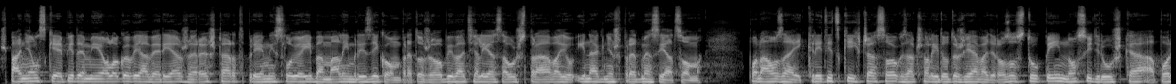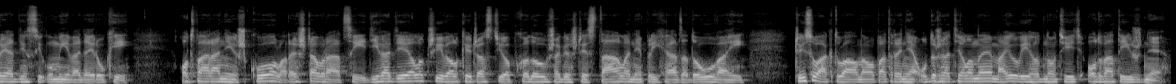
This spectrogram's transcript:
Španielskí epidemiológovia veria, že reštart priemyslu je iba malým rizikom, pretože obyvatelia sa už správajú inak než pred mesiacom. Po naozaj kritických časoch začali dodržiavať rozostupy, nosiť rúška a poriadne si umývať aj ruky. Otváranie škôl, reštaurácií, divadiel či veľkej časti obchodov však ešte stále neprichádza do úvahy. Či sú aktuálne opatrenia udržateľné, majú vyhodnotiť o dva týždne.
